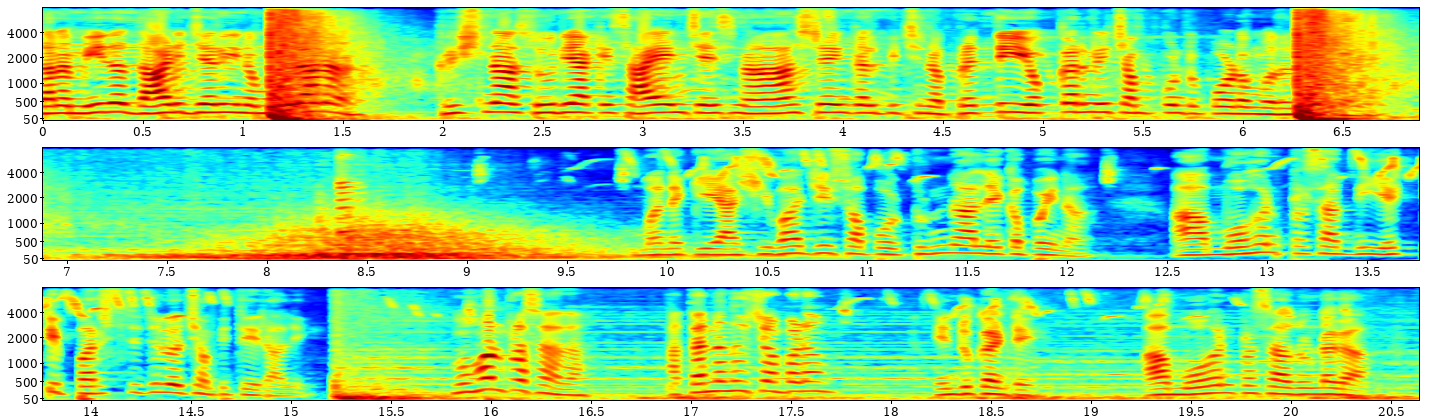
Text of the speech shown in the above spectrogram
తన మీద దాడి జరిగిన మూలాన కృష్ణ సూర్యకి సాయం చేసిన ఆశ్రయం కల్పించిన ప్రతి ఒక్కరిని చంపుకుంటూ పోవడం మొదలుపెట్టాడు. మనకి ఆ శివాజీ సపోర్ట్ ఉన్నా లేకపోయినా ఆ మోహన్ ప్రసాద్ని ఎట్టి పరిస్థితిలో చంపి తీరాలి. మోహన్ ప్రసాదా? అతన్ని ఎందుకు చంపడం? ఎందుకంటే ఆ మోహన్ ప్రసాద్ ఉండగా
